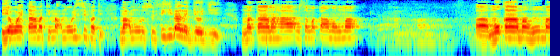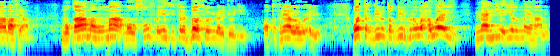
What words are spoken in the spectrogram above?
iyo wa iqaamati macmuuli sifati macmuulu sifihi baa la joojiyey. Maqaamahaa mise maqaamahumaa? Muqaamahumaa baa fiican. Muqaamahumaa mawsuufka iyo sifada booskoogii baa la joojiyey oo tasniya loogu celiyo wataqdiiru taqdiirkuna waxa weeyi maa hiya iyadu may ahaanin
